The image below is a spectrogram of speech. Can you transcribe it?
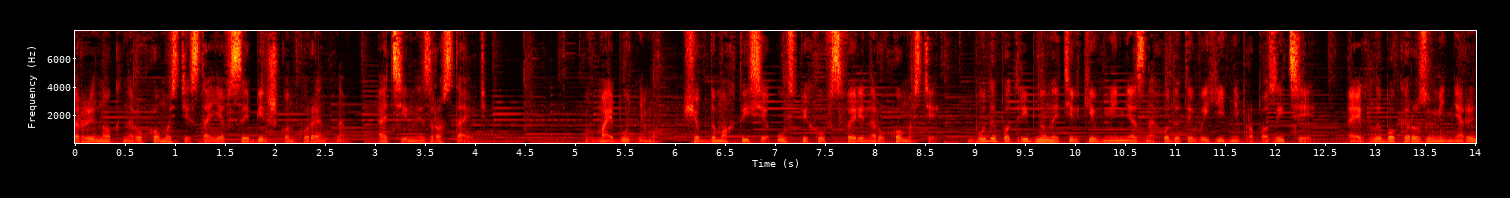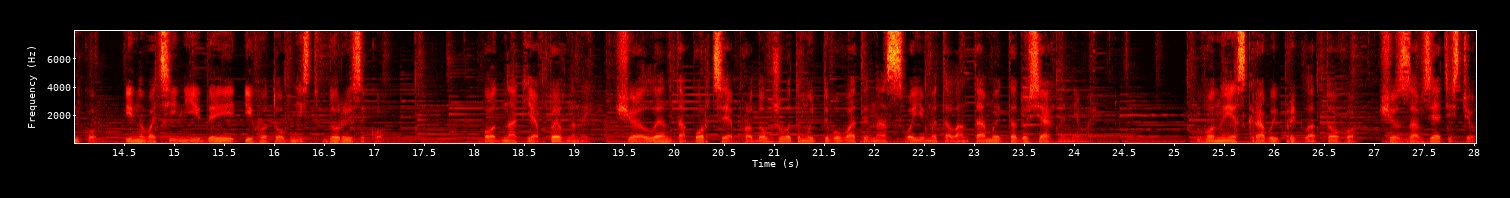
Ринок нерухомості стає все більш конкурентним, а ціни зростають. В майбутньому, щоб домогтися успіху в сфері нерухомості, буде потрібно не тільки вміння знаходити вигідні пропозиції, а й глибоке розуміння ринку, інноваційні ідеї і готовність до ризику. Однак я впевнений, що Елен та Порція продовжуватимуть дивувати нас своїми талантами та досягненнями. Вони яскравий приклад того, що з завзятістю,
